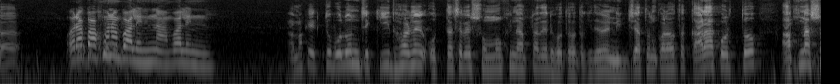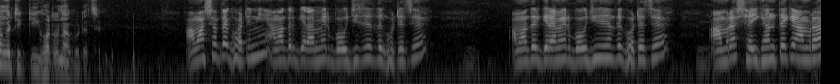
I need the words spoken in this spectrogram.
বা ওরা কখনো বলেনি না বলেননি। আমাকে একটু বলুন যে কি ধরনের অত্যাচারের সম্মুখীন আপনাদের হতে হতো? কি ধরনের নির্যাতন করা হতো? কারা করতো? আপনার সঙ্গে ঠিক কি ঘটনা ঘটেছে? আমার সাথে ঘটেনি, আমাদের গ্রামের বৌঝির সাথে ঘটেছে। আমাদের গ্রামের বৌঝির সাথে ঘটেছে। আমরা সেইখান থেকে আমরা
